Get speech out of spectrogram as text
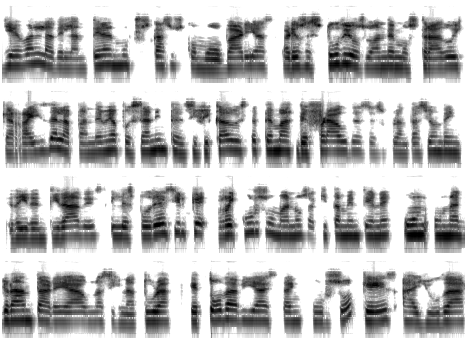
llevan la delantera en muchos casos como varias, varios estudios lo han demostrado y que a raíz de la pandemia pues se han intensificado este tema de fraudes, de suplantación de, de identidades. Y les podría decir que recursos humanos aquí también tiene un, una gran tarea, una asignatura que todavía está en curso, que es ayudar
